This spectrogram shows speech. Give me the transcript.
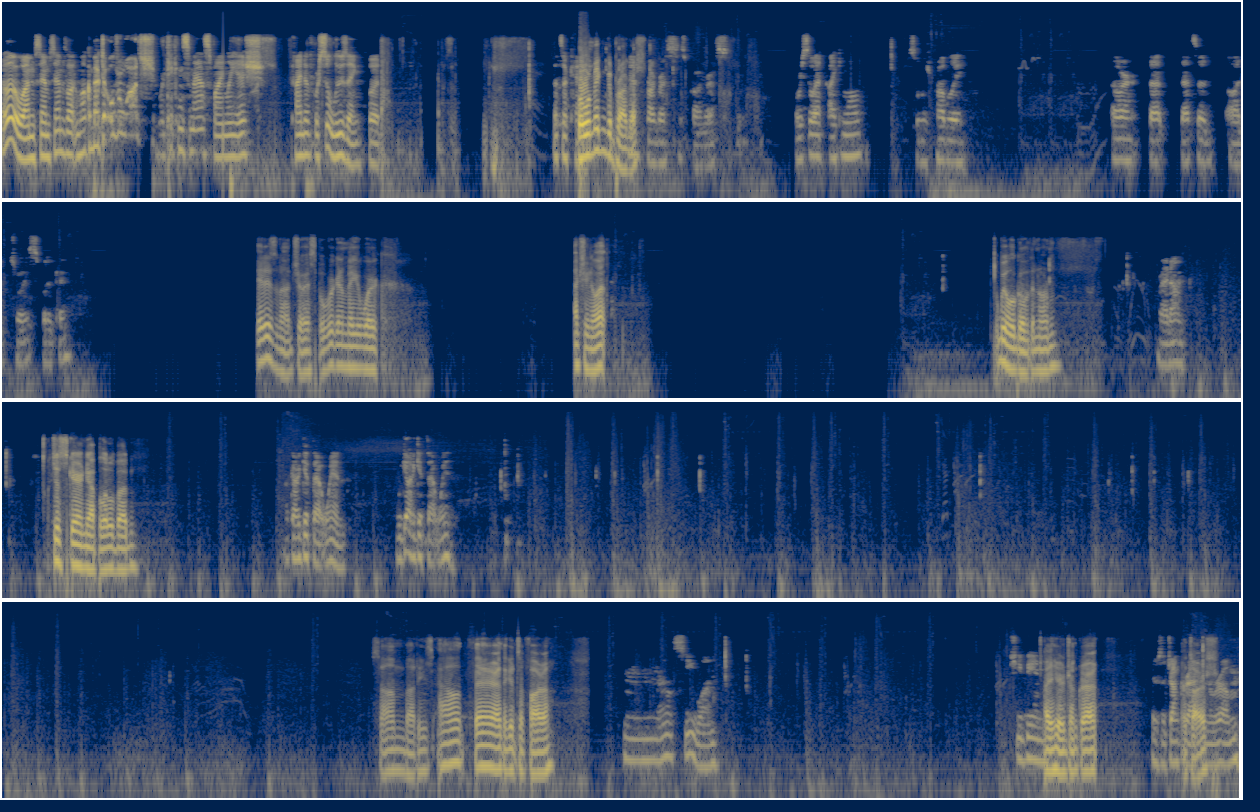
Hello, I'm Sam Samslot, and welcome back to Overwatch! We're kicking some ass, finally-ish. Kind of. We're still losing, but... That's okay. But we're making good Yeah, progress. progress is progress. Are we still at Eichenwald? So we should probably... Or, that, that's an odd choice, but okay. It is an odd choice, but we're gonna make it work. Actually, you know what? We will go with the norm. Right on. Just scaring you up a little, bud. I gotta get that win. We gotta get that win. Somebody's out there. I think it's a Pharah. Hmm, I don't see one. She being... I hear Junkrat. There's a Junkrat in the room.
